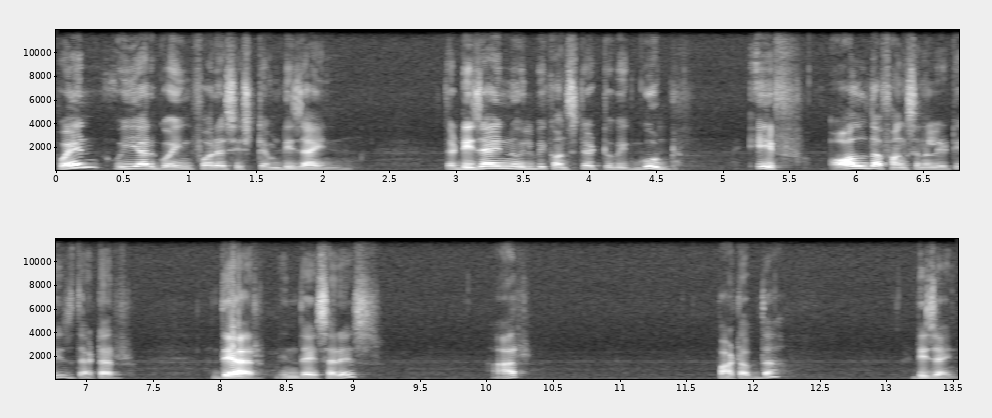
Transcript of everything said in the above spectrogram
When we are going for a system design, the design will be considered to be good if all the functionalities that are there in the SRS are part of the design.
